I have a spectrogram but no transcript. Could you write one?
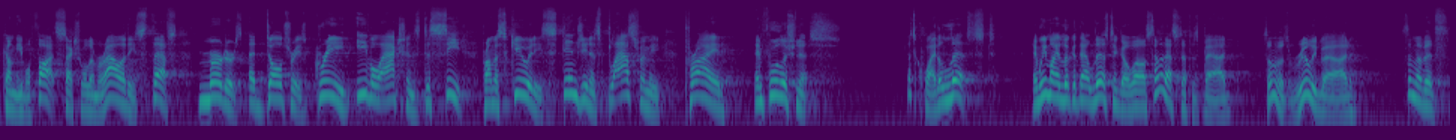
come evil thoughts, sexual immoralities, thefts, murders, adulteries, greed, evil actions, deceit, promiscuity, stinginess, blasphemy, pride, and foolishness. That's quite a list. And we might look at that list and go, well, some of that stuff is bad, some of it's really bad, some of it's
